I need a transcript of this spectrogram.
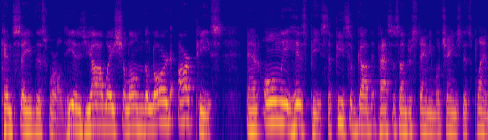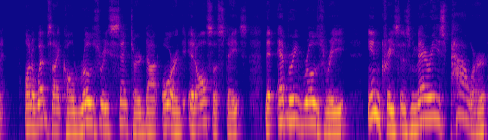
can save this world. He is Yahweh Shalom, the Lord our peace, and only his peace, the peace of God that passes understanding, will change this planet. On a website called rosarycenter.org, it also states that every rosary increases Mary's power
